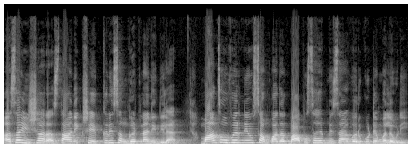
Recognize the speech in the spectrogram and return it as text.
असा इशारा स्थानिक शेतकरी संघटनांनी दिलाय. मान्स ओव्हर न्यूज संपादक बापूसाहेब मिसाळ वरकुटे मलवडी.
